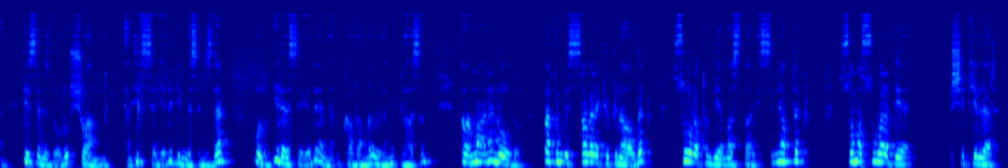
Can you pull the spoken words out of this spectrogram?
Yani bilseniz de olur. Şu an yani ilk seviyede bilmeseniz de olur. İleri seviyede elbette bu kavramları öğrenmek lazım. Ama mana ne oldu? Bakın biz savere kökünü aldık. Suratun diye mastar isim yaptık. Sonra suvar diye şekiller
